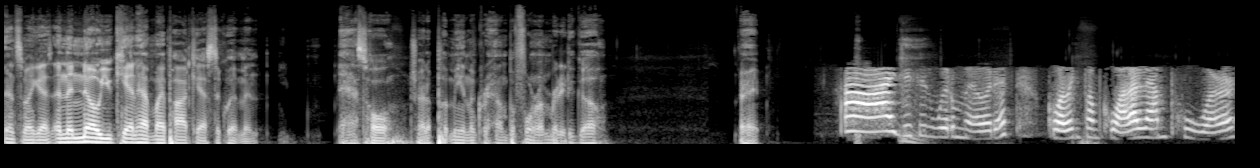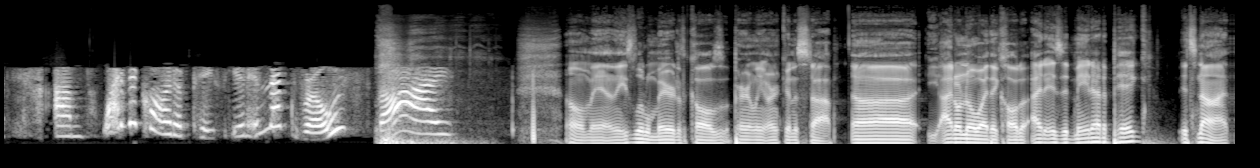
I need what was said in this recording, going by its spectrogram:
That's my guess. And then no, you can't have my podcast equipment, you asshole. Try to put me in the ground before I'm ready to go. All right. Hi, this is Widow Meredith calling from Kuala Lumpur. Um, why do they call it a pigskin? Isn't that gross? Bye. Oh man, these little Meredith calls apparently aren't going to stop. Uh, I don't know why they called it. Is it made out of pig? It's not.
